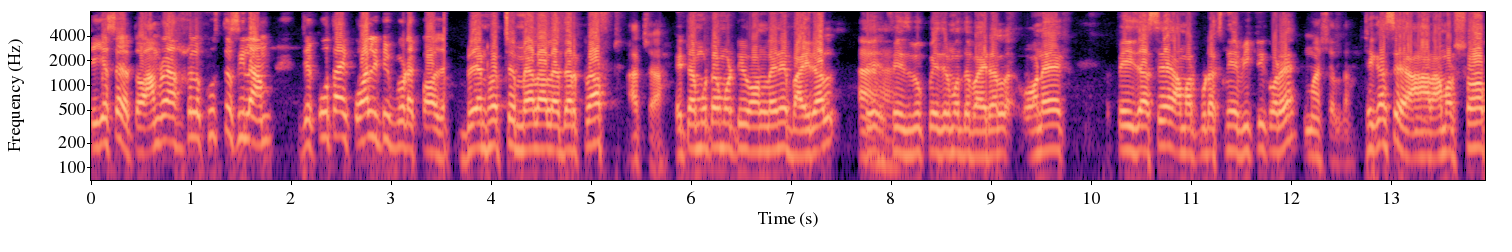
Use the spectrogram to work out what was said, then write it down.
ঠিক আছে? তো আমরা আসলে খুঁজতেছিলাম যে কোথায় কোয়ালিটি প্রোডাক্ট পাওয়া যায়। ব্র্যান্ড হচ্ছে মেলা লেদার ক্রাফট আচ্ছা। এটা মোটামুটি অনলাইনে ভাইরাল। ফেসবুক পেজের মধ্যে ভাইরাল অনেক পেজ আছে আমার প্রোডাক্ট নিয়ে বিক্রি করে। মাশাল্লাহ ঠিক আছে? আর আমার সব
